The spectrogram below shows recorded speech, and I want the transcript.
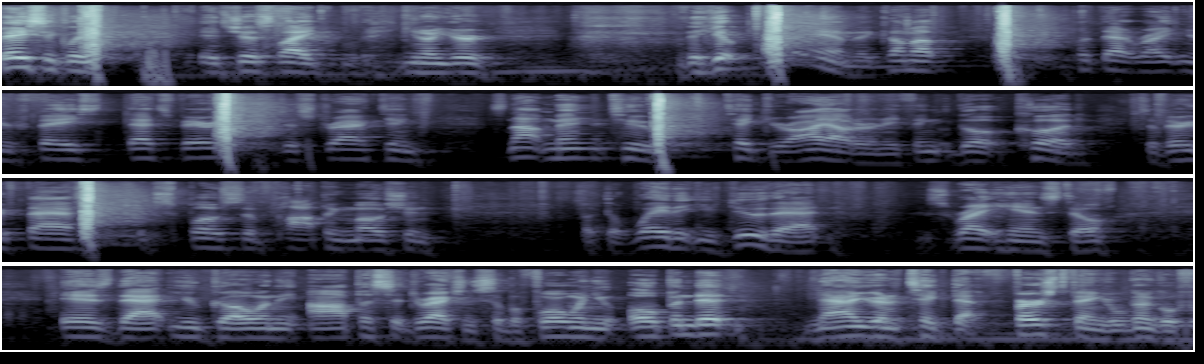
Basically, it's just like, you know, you're, they get, bam, they come up, put that right in your face. That's very distracting. It's not meant to take your eye out or anything, though it could. It's a very fast, explosive popping motion. But the way that you do that, right hand still, is that you go in the opposite direction. So before when you opened it, now you're gonna take that first finger, we're gonna go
